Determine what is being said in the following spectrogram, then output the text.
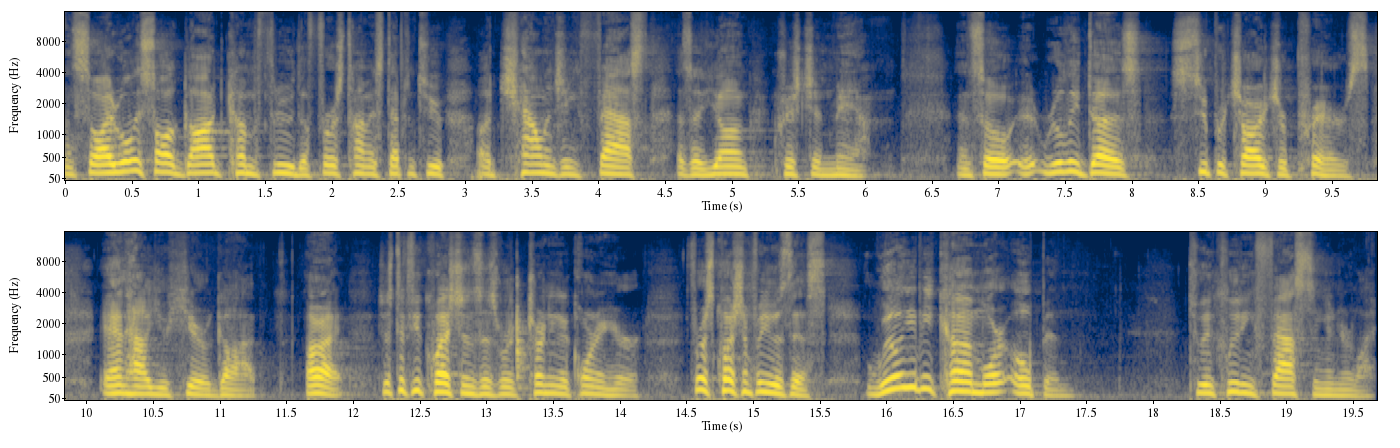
And so I really saw God come through the first time I stepped into a challenging fast as a young Christian man. And so it really does supercharge your prayers and how you hear God. All right, just a few questions as we're turning a corner here. First question for you is this Will you become more open to including fasting in your life?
